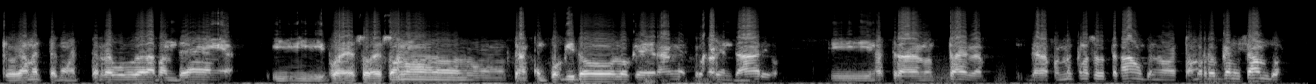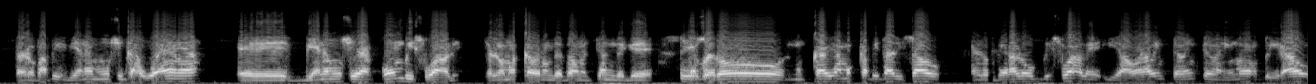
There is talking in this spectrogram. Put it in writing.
porque obviamente con este revuelo de la pandemia y pues eso eso nos trancó un poquito lo que era nuestro calendario y nuestra, nuestra de la forma en que nosotros trabajamos, pues nos estamos reorganizando pero papi, viene música buena, eh, viene música con visuales, que es lo más cabrón de todo, ¿me entiendes? Que nosotros nunca habíamos capitalizado en lo que eran los visuales y ahora 2020 venimos virados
